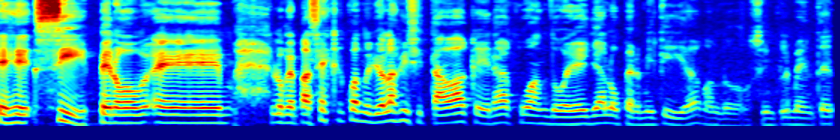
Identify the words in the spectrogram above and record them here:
Eh, sí, pero eh, lo que pasa es que cuando yo las visitaba, que era cuando ella lo permitía, cuando simplemente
